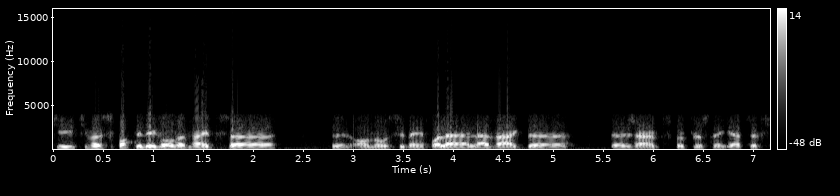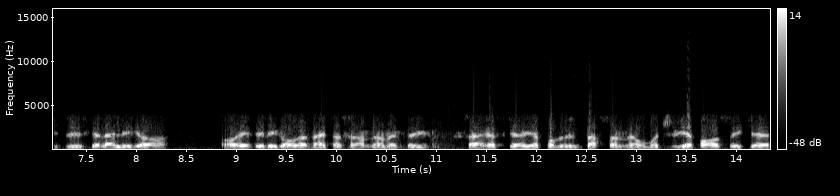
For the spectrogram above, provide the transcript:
qui, veulent supporter les Golden Knights. on a aussi des fois la, vague de, gens un petit peu plus négatifs qui disent que la Ligue a, aidé les Golden Knights à se ramener, mais tu sais, ça reste qu'il n'y a pas une personne au mois de juillet passé que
